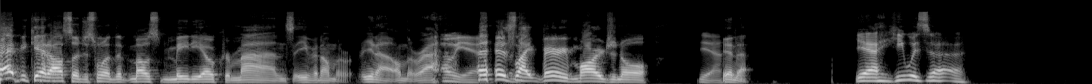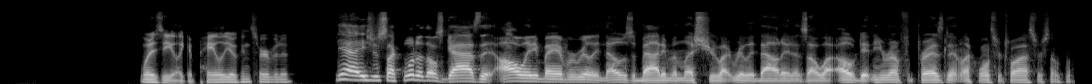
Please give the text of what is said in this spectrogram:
Pat Buchanan also just one of the most mediocre minds, even on the you know on the right. oh yeah. it's like very marginal, yeah. you know. Yeah, he was uh what is he, like a paleo conservative? Yeah, he's just like one of those guys that all anybody ever really knows about him, unless you're like really dialed in, is all like, oh, didn't he run for president like once or twice or something?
